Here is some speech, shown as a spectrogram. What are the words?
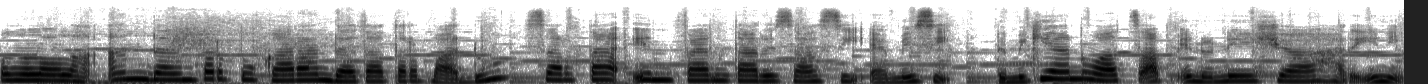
pengelolaan dan pertukaran data terpadu, serta inventarisasi emisi. Demikian WhatsApp Indonesia hari ini.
